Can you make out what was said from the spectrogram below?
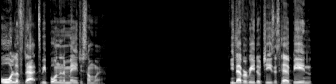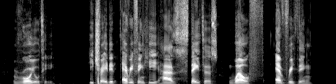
all of that to be born in a manger somewhere. You never read of Jesus here being royalty. He traded everything he has status, wealth, everything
